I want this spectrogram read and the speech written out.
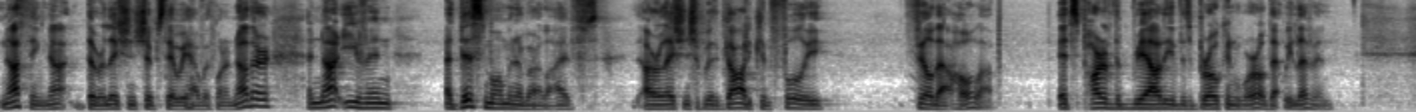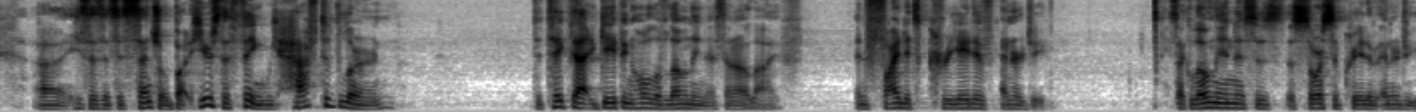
nothing, not the relationships that we have with one another, and not even at this moment of our lives, our relationship with God can fully fill that hole up. It's part of the reality of this broken world that we live in. uh, he says it's essential. But here's the thing we have to learn to take that gaping hole of loneliness in our life and find its creative energy. It's like loneliness is the source of creative energy.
